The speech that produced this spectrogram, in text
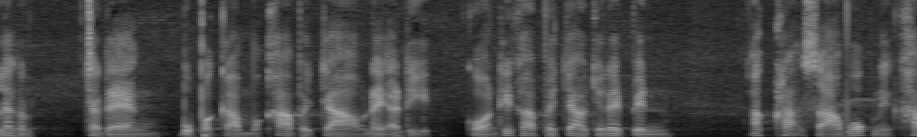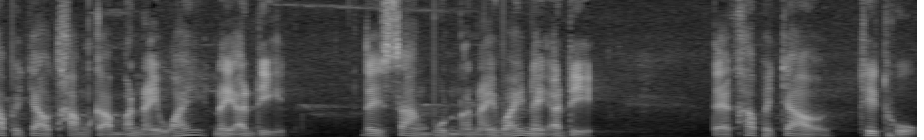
แล้วก็แสดงบุพกรรมว่าข้าพเจ้าในอดีต ก่อนที่ข้าพเจ้าจะได้เป็นอัครสาวกเนี่ยข้าพเจ้าทำกรรมอันไหนไว้ในอดีต ได้สร้างบุญอันไหนไว้ในอดีต แต่ข้าพเจ้าที่ถูก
